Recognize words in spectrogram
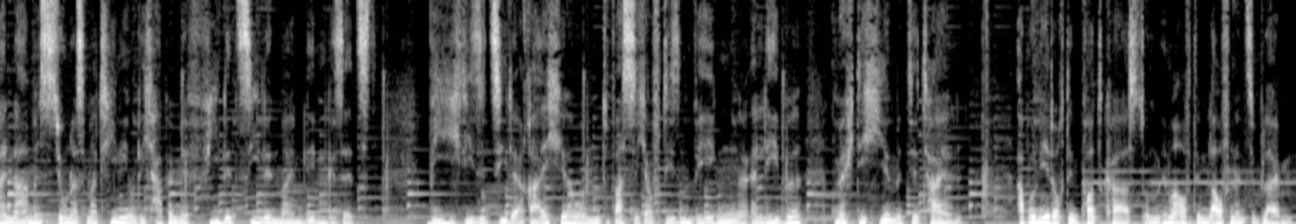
Mein Name ist Jonas Martini und ich habe mir viele Ziele in meinem Leben gesetzt. Wie ich diese Ziele erreiche und was ich auf diesen Wegen erlebe, möchte ich hier mit dir teilen. Abonnier doch den Podcast, um immer auf dem Laufenden zu bleiben.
